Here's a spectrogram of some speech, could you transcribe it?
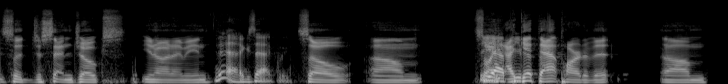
so just send jokes. You know what I mean? yeah, exactly. So um, so So, yeah, I, I get that part of it. Um,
